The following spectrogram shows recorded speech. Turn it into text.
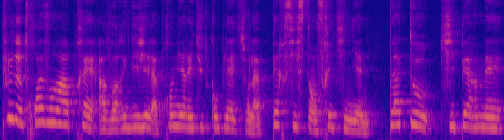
Plus de trois ans après avoir rédigé la première étude complète sur la persistance rétinienne, plateau qui permet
